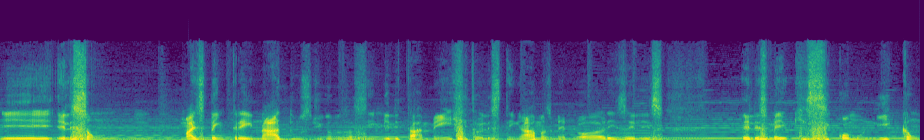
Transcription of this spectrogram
e eles são mais bem treinados, digamos assim, militarmente, então eles têm armas melhores, eles eles meio que se comunicam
